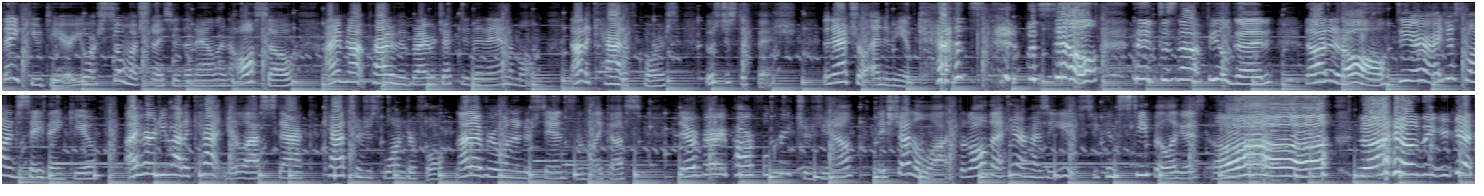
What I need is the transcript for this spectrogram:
Thank you, dear. You are so much nicer than Alan. Also, I am not proud of it, but I rejected an animal. Not a cat, of course. It was just a fish. The natural enemy of cats. but still, it does not feel good. Not at all. Dear, I just wanted to say thank you. I heard you had a cat in your last stack. Cats are just wonderful. Not everyone understands them like us. They are very powerful creatures, you know? They shed a lot, but all that hair has a use. You can steep it like I Ah! No, I don't think you can.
